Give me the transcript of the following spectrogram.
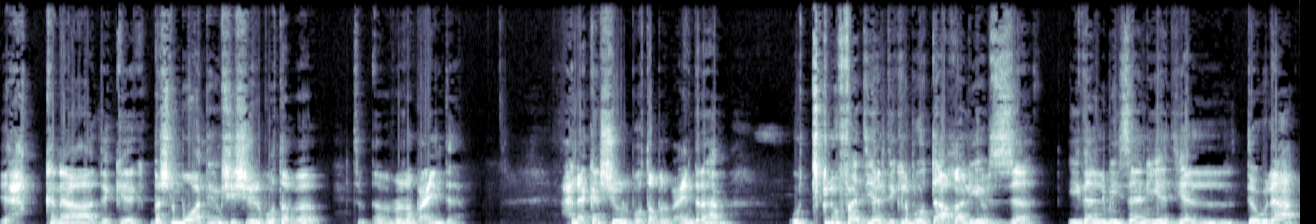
يحقنا ديك باش المواطن يمشي يشري البوطة ب 40 درهم. حنا كنشريو البوطة ب 40 درهم والتكلفة ديال ديك البوطة غالية بزاف. اذا الميزانية ديال الدولة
